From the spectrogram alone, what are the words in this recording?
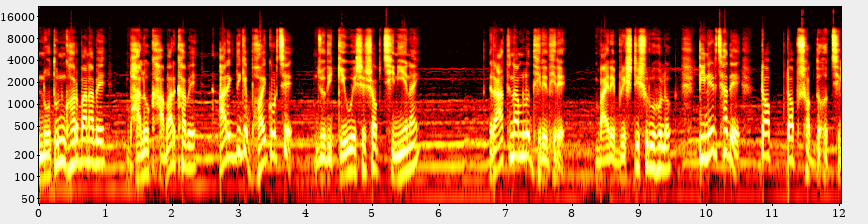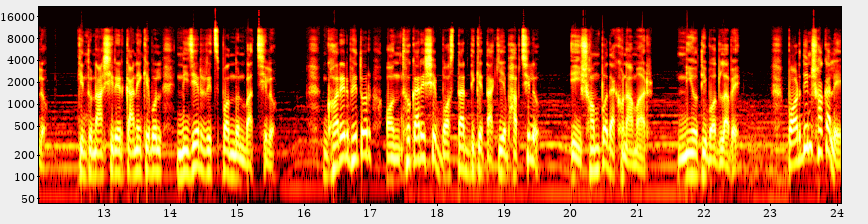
নতুন ঘর বানাবে, ভালো খাবার খাবে আরেকদিকে ভয় করছে যদি কেউ এসে সব ছিনিয়ে নেয়। রাত নামল ধীরে ধীরে। বাইরে বৃষ্টি শুরু হলো। টিনের ছাদে টপ টপ শব্দ হচ্ছিল। কিন্তু নাসিরের কানে কেবল নিজের হৃৎস্পন্দন বাজছিল। ঘরের ভেতর অন্ধকারে সে বস্তার দিকে তাকিয়ে ভাবছিল, এই সম্পদ এখন আমার। নিয়তি বদলাবে। পরদিন সকালে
